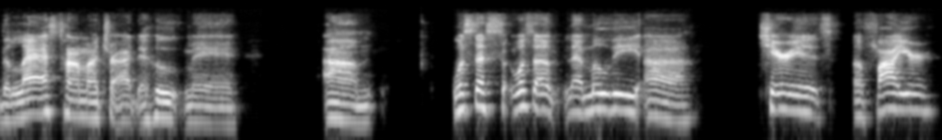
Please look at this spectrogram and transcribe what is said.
The last time I tried to hoop, man, um, what's that? What's that? That movie, uh, Chariots of Fire,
